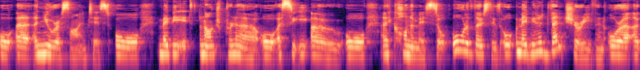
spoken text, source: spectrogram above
or a, a neuroscientist, or maybe it's an entrepreneur or a CEO or an economist, or all of those things, or maybe an adventurer even, or a, a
